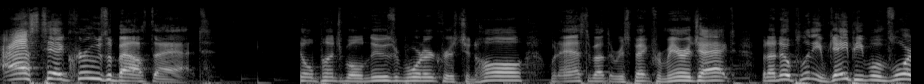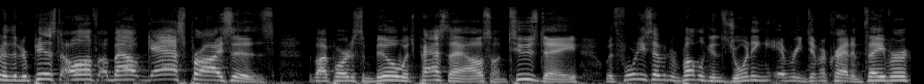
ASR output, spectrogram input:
ask Ted Cruz about that. He told Punchbowl News reporter Christian Hall when asked about the Respect for Marriage Act. But I know plenty of gay people in Florida that are pissed off about gas prices. The bipartisan bill, which passed the House on Tuesday, with 47 Republicans joining every Democrat in favor,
